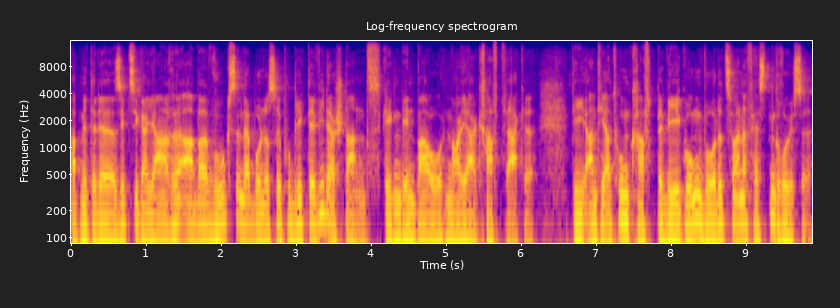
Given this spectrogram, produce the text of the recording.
Ab Mitte der 70er Jahre aber wuchs in der Bundesrepublik der Widerstand gegen den Bau neuer Kraftwerke. Die Anti-Atomkraft-Bewegung wurde zu einer festen Größe.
